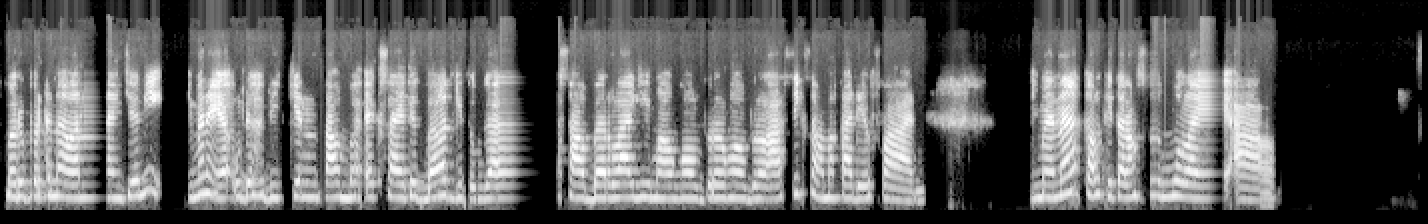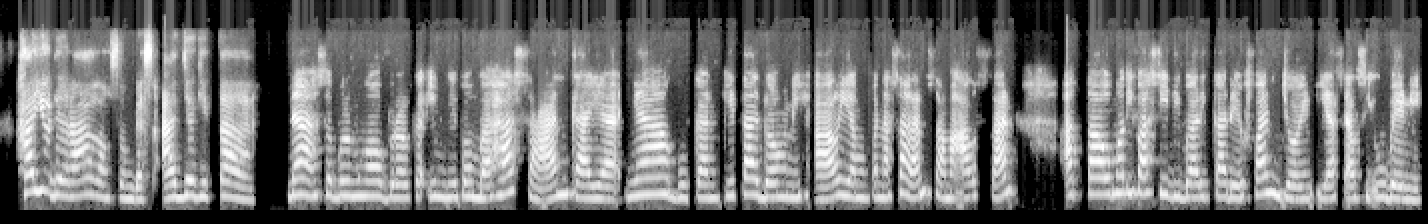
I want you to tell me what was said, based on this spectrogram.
baru perkenalan aja nih, gimana ya? Udah bikin tambah excited banget gitu, nggak sabar lagi mau ngobrol-ngobrol asik sama Kak Devan. Gimana kalau kita langsung mulai, Al? Hayu Dera, langsung gas aja kita. Nah, sebelum ngobrol ke inti pembahasan, kayaknya bukan kita dong nih, Al, yang penasaran sama alasan atau motivasi di balik Devan join IAS LCUB nih.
